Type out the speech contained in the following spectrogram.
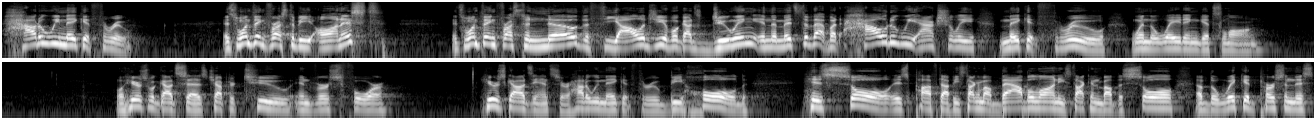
how do we make it through? It's one thing for us to be honest. It's one thing for us to know the theology of what God's doing in the midst of that, but how do we actually make it through when the waiting gets long? Well, here's what God says, chapter 2 and verse 4. Here's God's answer. How do we make it through? Behold, his soul is puffed up. He's talking about Babylon. He's talking about the soul of the wicked person, this,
